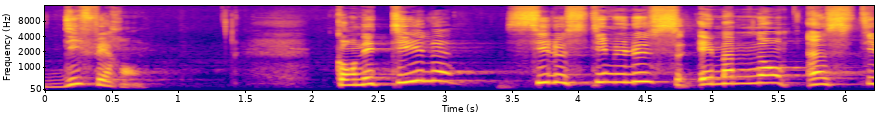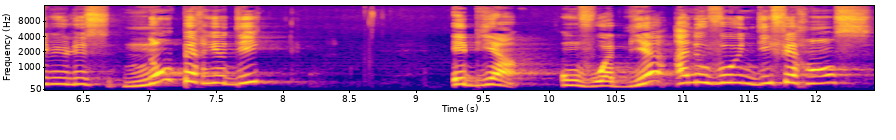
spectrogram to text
différent. Qu'en est-il si le stimulus est maintenant un stimulus non périodique? Eh bien, on voit bien à nouveau une différence,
